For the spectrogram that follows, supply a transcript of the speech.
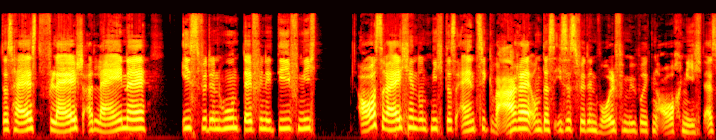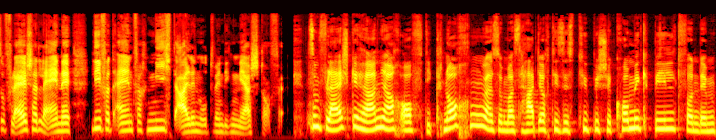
Das heißt, Fleisch alleine ist für den Hund definitiv nicht ausreichend und nicht das einzig wahre und das ist es für den Wolf im Übrigen auch nicht. Also Fleisch alleine liefert einfach nicht alle notwendigen Nährstoffe. Zum Fleisch gehören ja auch oft die Knochen, also man hat ja auch dieses typische Comicbild von dem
